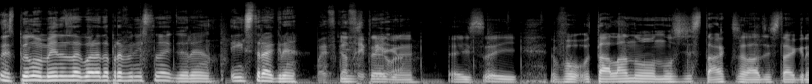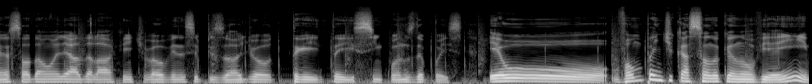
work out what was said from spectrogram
Mas pelo menos agora dá pra ver no Instagram. Instagram. Vai ficar sempre lá. É isso aí. Vou, tá lá no- nos destaques lá do Instagram, é só dar uma olhada lá quem estiver ouvindo esse episódio ou 35 anos depois. Eu. Vamos pra indicação do que eu não vi aí.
